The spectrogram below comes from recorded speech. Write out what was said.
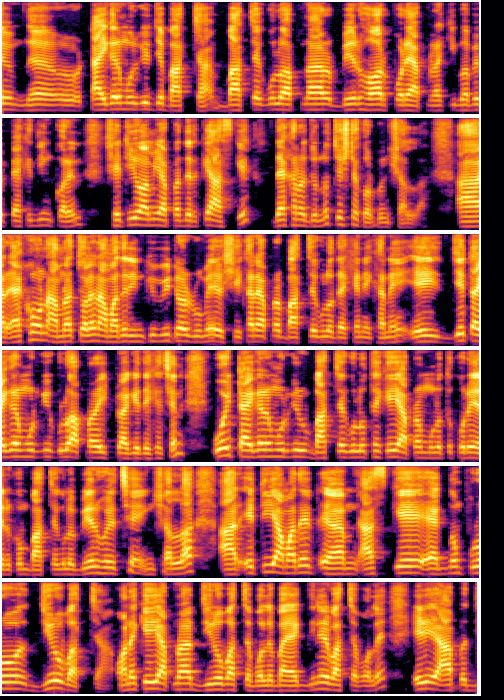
টাইগার মুরগির যে বাচ্চা, বাচ্চাগুলো আপনার বের হওয়ার পরে আপনারা কীভাবে প্যাকেজিং করেন, সেটিও আমি আপনাদেরকে আজকে দেখানোর জন্য চেষ্টা করব ইনশাল্লাহ। আর এখন আমরা চলেন আমাদের ইনকিউবেটর রুমে সেখানে আপনার বাচ্চাগুলো দেখেন এখানে। এই যে টাইগার মুরগিগুলো আপনারা একটু আগে দেখেছেন, ওই টাইগার মুরগির বাচ্চাগুলো থেকেই আপনার মূলত করে এরকম বাচ্চাগুলো বের হয়েছে ইনশাল্লাহ। আর এটি আমাদের আজকে একদম পুরো জিরো বাচ্চা। অনেকেই আপনার জিরো বাচ্চা বলে বা একদিনের বাচ্চা বলে।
